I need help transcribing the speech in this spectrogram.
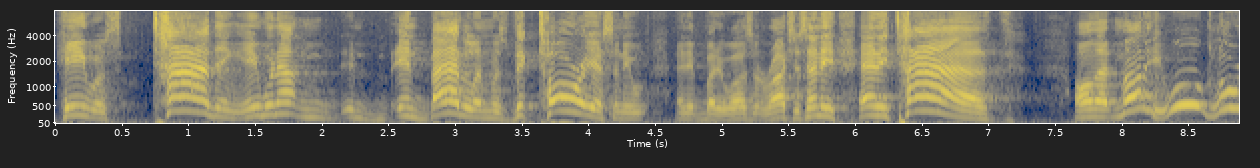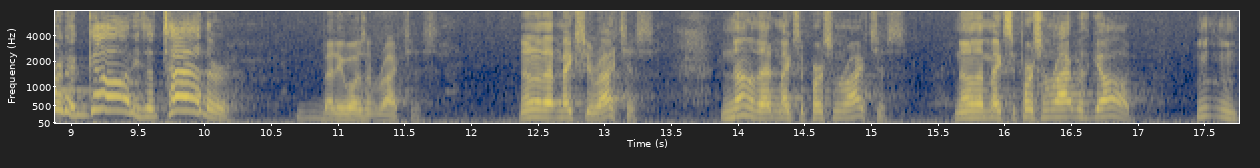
he was tithing. He went out in, in, in battle and was victorious, and he, and he, but he wasn't righteous. And he, and he tithed on that money. Woo, glory to God. He's a tither, but he wasn't righteous. None of that makes you righteous. None of that makes a person righteous. None of that makes a person right with God. Mm-mm,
